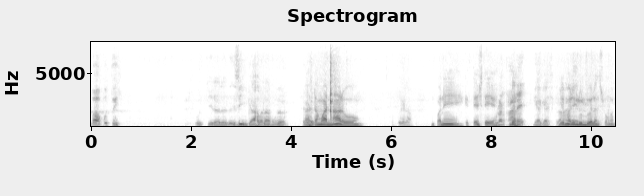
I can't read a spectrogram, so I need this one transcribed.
Bah putih. Putih dah dah dah. singgah barang udah. kadang warna dong. Apa ya? Nih? Kita mesti ya. Kurang arek dia guys. kurang Dia mah arek. dilulu langsung kan.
